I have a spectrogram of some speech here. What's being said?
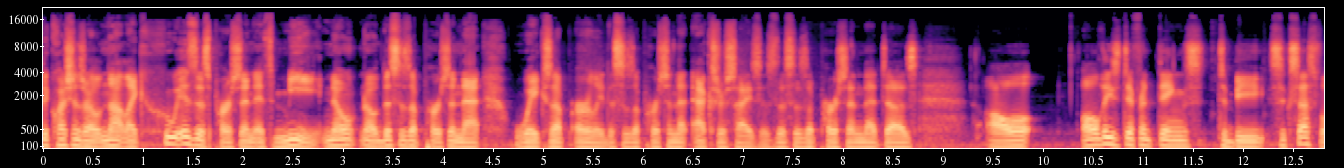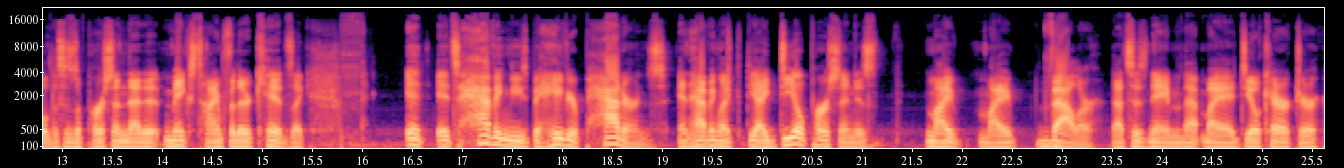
the questions are not like, who is this person? It's me. No, no, this is a person that wakes up early. This is a person that exercises. This is a person that does all all these different things to be successful. This is a person that it makes time for their kids. Like it it's having these behavior patterns and having like the ideal person is my my valor that's his name that my ideal character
